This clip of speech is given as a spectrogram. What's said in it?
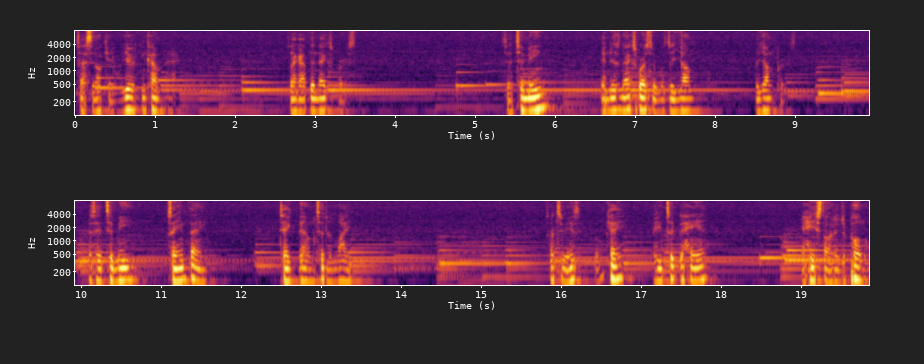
So I said, okay, well, you can come back. So I got the next person. Said to me, and this next person was a young, a young person. I said Tamim, same thing. Take them to the light. So Tamim, he said, okay. He took the hand and he started to pull him.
